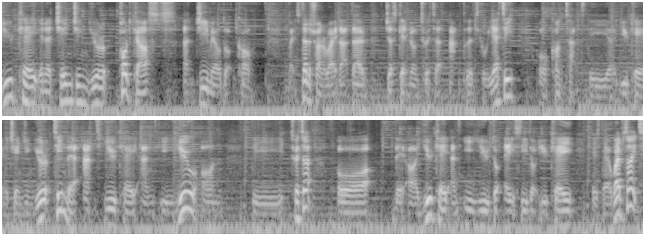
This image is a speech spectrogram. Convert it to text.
UK in a Changing Europe podcasts at gmail.com. But instead of trying to write that down, just get me on Twitter at Political Yeti or contact the UK in a Changing Europe team. They're at UK and EU on the Twitter or They are uk and eu.ac.uk is their website.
